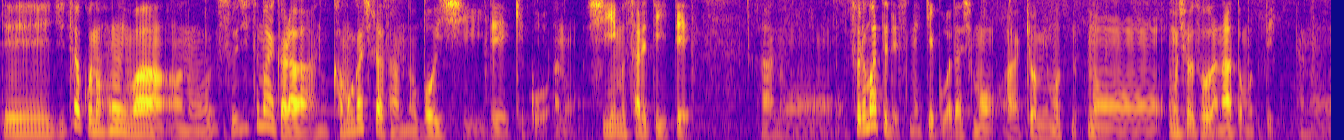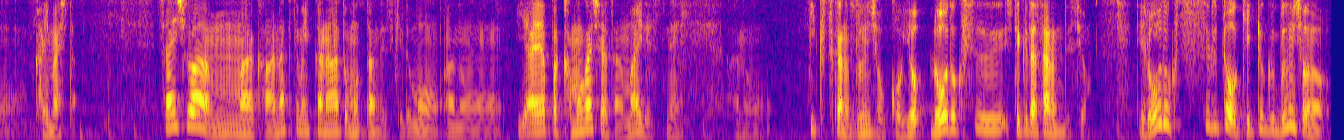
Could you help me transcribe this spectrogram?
で実はこの本はあの数日前からあの鴨頭さんのボイシーで結構あの CM されていてあのそれもあってですね結構私も興味持つの面白そうだなと思ってあの買いました。最初は、うん、まあ買わなくてもいいかなと思ったんですけどもあのいややっぱ鴨頭さんうまいですね。あのいくつかの文章をこうよ朗読してくださるんですよ。で朗読すると結局文章の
